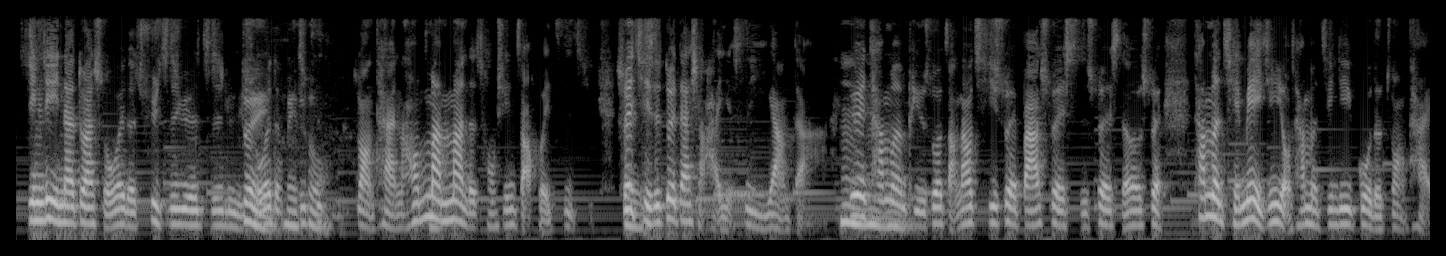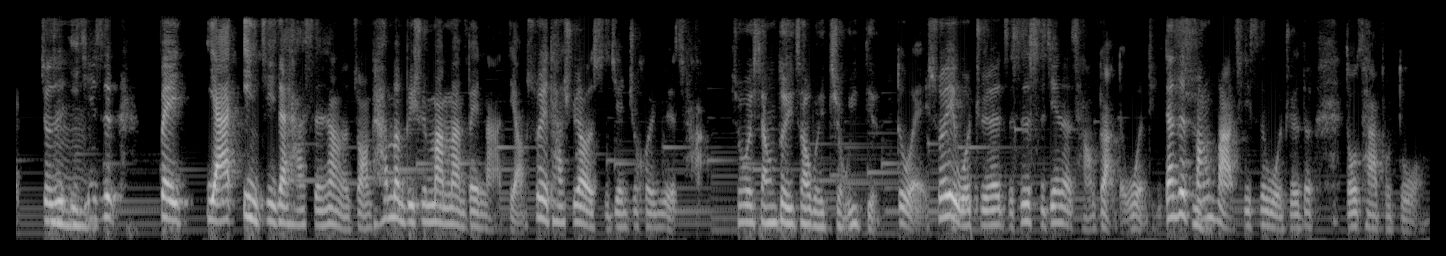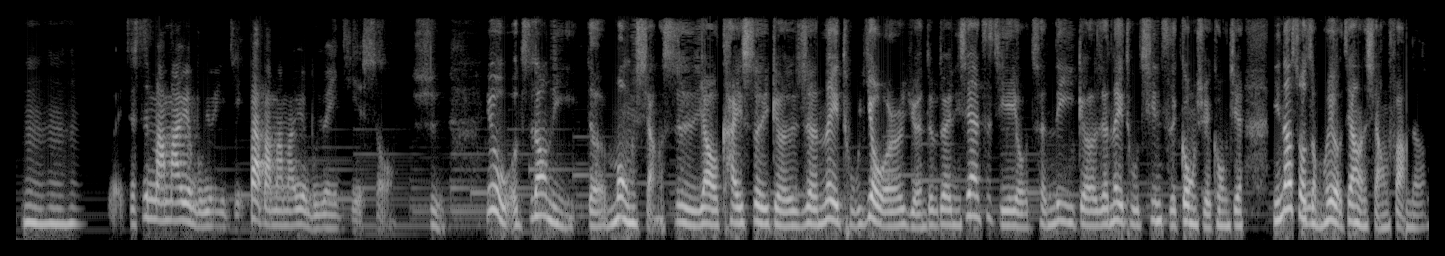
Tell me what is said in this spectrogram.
经历那段所谓的去之约之旅，所谓的没错状态，然后慢慢的重新找回自己。所以其实对待小孩也是一样的啊，因为他们比如说长到七岁、八岁、十岁、十二岁，他们前面已经有他们经历过的状态，就是已经是被压印记在他身上的状态，他们必须慢慢被拿掉，所以他需要的时间就会越长。就会相对稍微久一点，对，所以我觉得只是时间的长短的问题，但是。方法其实我觉得都差不多，嗯嗯嗯，对，只是妈妈愿不愿意接，爸爸妈妈愿不愿意接受，是因为我知道你的梦想是要开设一个人类图幼儿园，对不对？你现在自己也有成立一个人类图亲子共学空间，你那时候怎么会有这样的想法呢？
